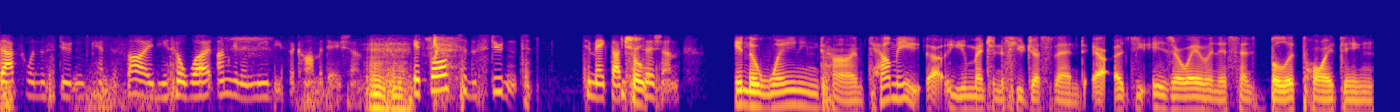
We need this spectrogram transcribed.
That's when the student can decide, you know what, I'm going to need these accommodations. Mm-hmm. It falls to the student to make that So- decision. In the waning time, tell me. Uh, you mentioned a few just then. Uh, do, is there a way of, in a sense, bullet pointing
